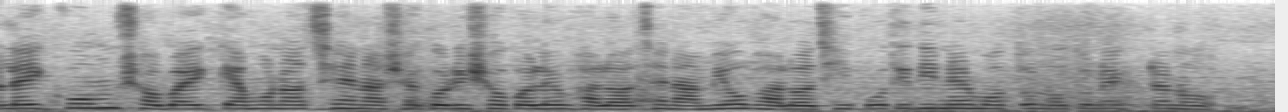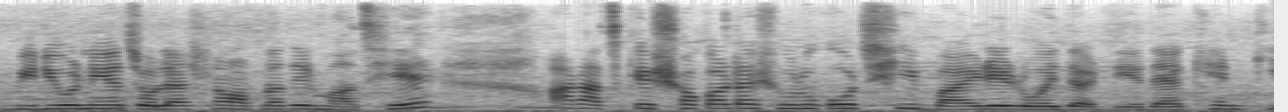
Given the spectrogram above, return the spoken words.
আলাইকুম। সবাই কেমন আছেন? আশা করি সকলে ভালো আছেন। আমিও ভালো আছি। প্রতিদিনের মতো নতুন একটা ভিডিও নিয়ে চলে আসলাম আপনাদের মাঝে। আর আজকে সকালটা শুরু করছি বাইরের ওয়েদার দিয়ে। দেখেন কি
